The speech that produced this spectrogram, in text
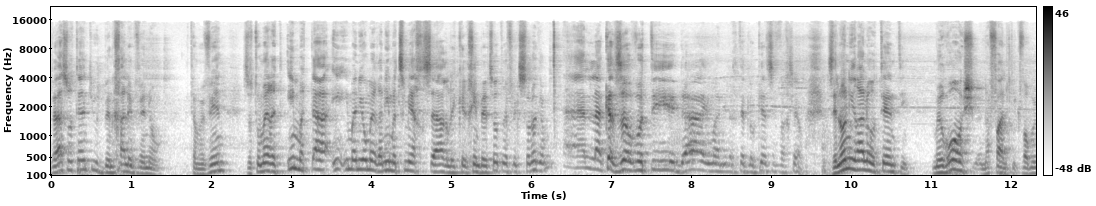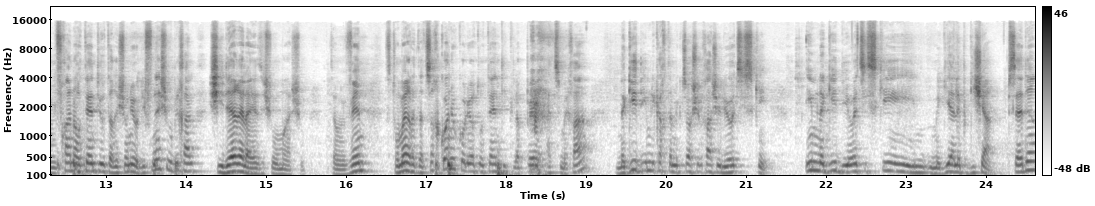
ואז אותנטיות בינך לבינו. אתה מבין? זאת אומרת, אם אתה, אם אני אומר, אני מצמיח שיער לקרחים באמצעות רפלקסולוגיה, יאללה, כזוב אותי, די, מה, אני הולך לתת לו כסף עכשיו? זה לא נראה לו אותנטי. מראש נפלתי, כבר במבחן האותנטיות הראשוני, עוד לפני שהוא בכלל שידר אליי איזשהו משהו. אתה מבין? זאת אומרת, אתה צריך קודם כל להיות אותנטי כלפי עצמך. נגיד, אם ניקח את המקצוע שלך של יועץ עסקי. אם נגיד יועץ עסקי מגיע לפגישה, בסדר?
